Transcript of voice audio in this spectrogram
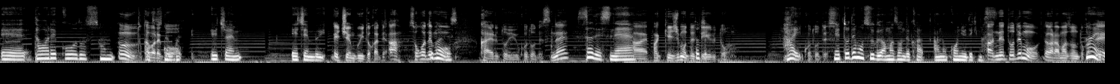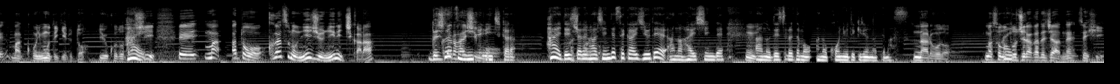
えータワレコードさんうんとタワレコ。HM HMV HMV とかで。あそこでも買えるということですね。そうですね。はい。パッケージも出ていると。はい。いうことです。ネットでもすぐアマゾンでかあの購入できます。あネットでもだからアマゾンとかで、はい。まあここにもできるということだし、はえーまああと9月の22日からデジ9タル配信22も日から。はいデジタル配信で世界中であの配信で、うん。あのデジタルでもあの購入できるようになってます。なるほど。まあそのはい。どちらかでじゃあね、ぜひ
